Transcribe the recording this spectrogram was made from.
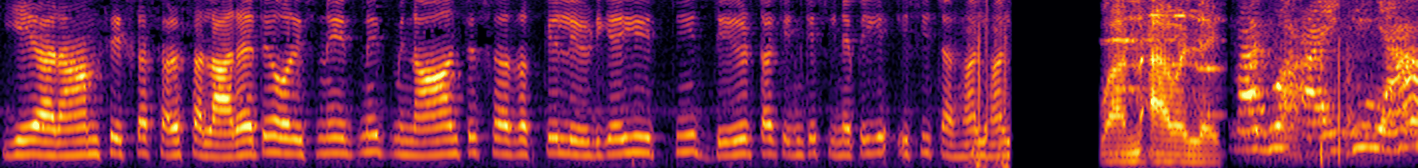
ये आराम से इसका सर सला रहे थे और इसने इतने इतमान से सर रख के लेट गया ये इतनी देर तक इनके सीने पे ये इसी तरह One hour later. बाद वो आएगी यहाँ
